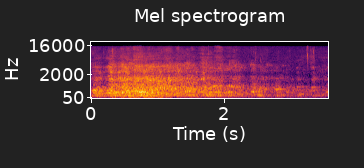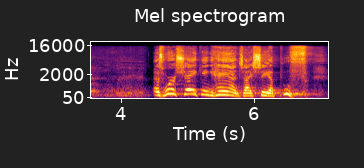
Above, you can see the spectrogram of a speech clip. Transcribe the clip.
As we're shaking hands, I see a poof,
